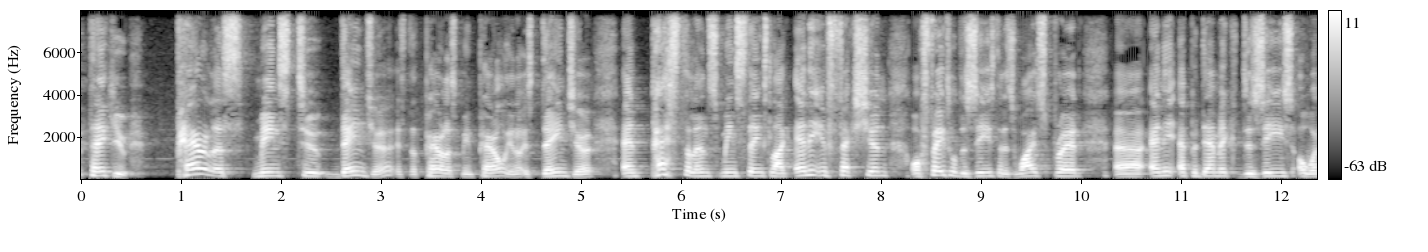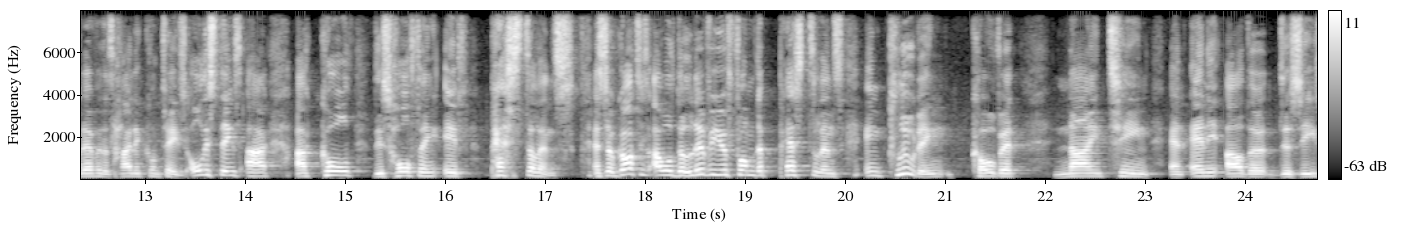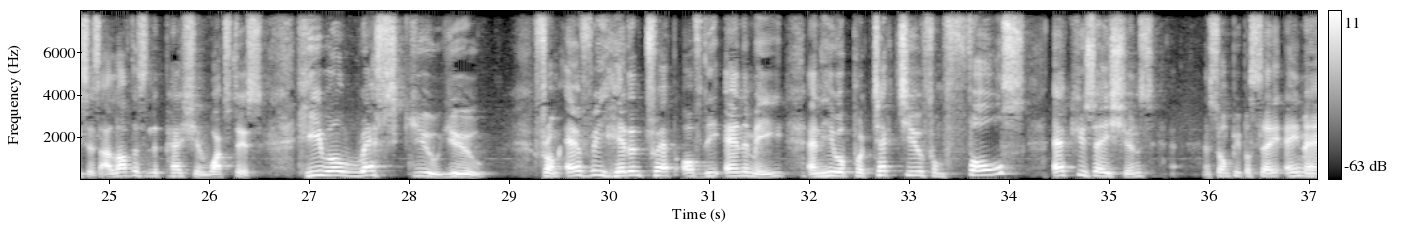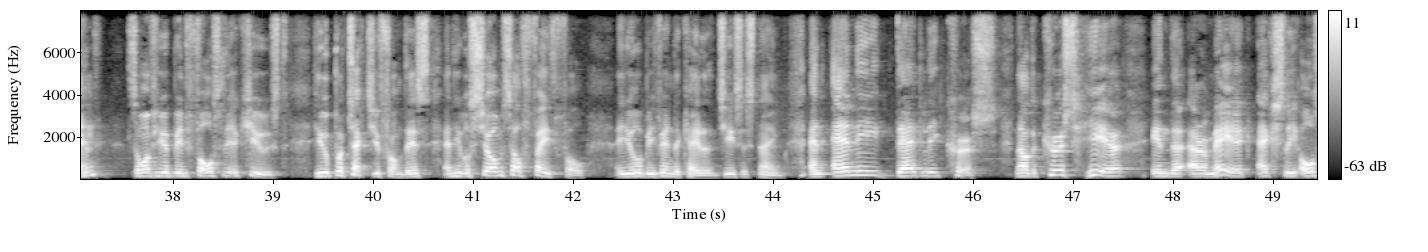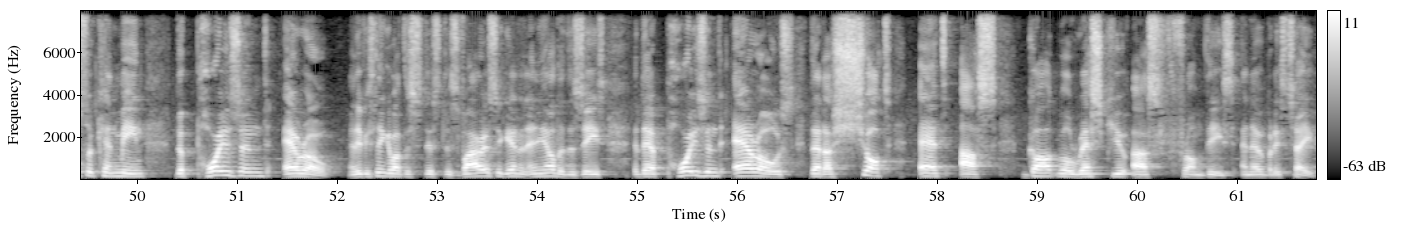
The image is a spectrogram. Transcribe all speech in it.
Thank you. Perilous means to danger. It's the perilous mean peril, you know, it's danger. And pestilence means things like any infection or fatal disease that is widespread, uh, any epidemic disease or whatever that's highly contagious. All these things are, are called this whole thing if pestilence. And so God says, I will deliver you from the pestilence, including COVID 19 and any other diseases. I love this in the Passion. Watch this. He will rescue you from every hidden trap of the enemy, and he will protect you from false accusations. And some people say, Amen. Some of you have been falsely accused. He will protect you from this, and he will show himself faithful, and you will be vindicated in Jesus' name. And any deadly curse. Now, the curse here in the Aramaic actually also can mean the poisoned arrow. And if you think about this, this, this virus again and any other disease, they're poisoned arrows that are shot at us. God will rescue us from these. And everybody say,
